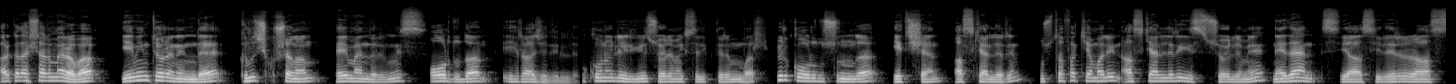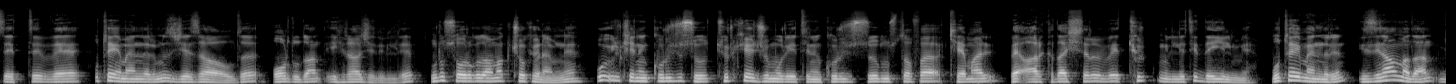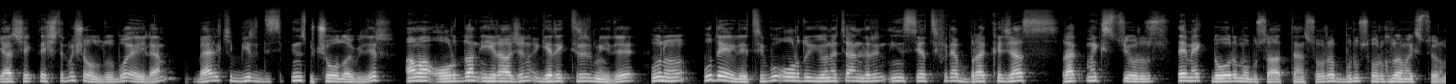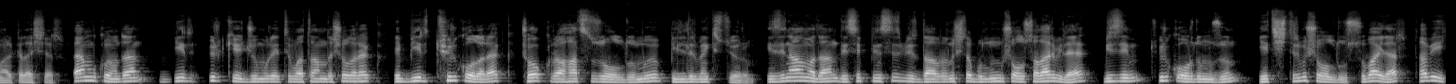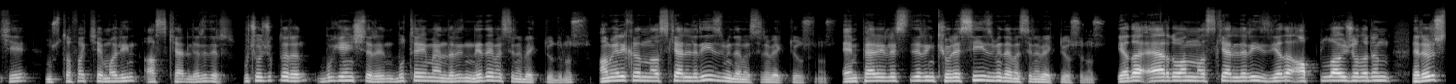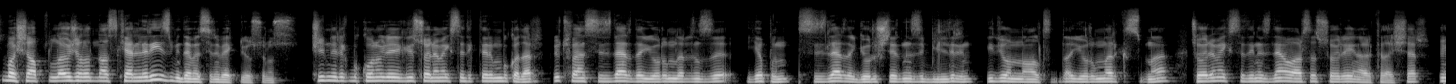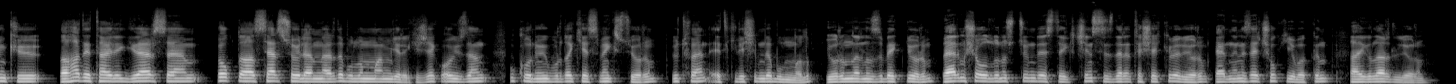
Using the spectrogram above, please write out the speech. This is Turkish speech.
Arkadaşlar merhaba. Yemin töreninde kılıç kuşanan teğmenlerimiz ordudan ihraç edildi. Bu konuyla ilgili söylemek istediklerim var. Türk ordusunda yetişen askerlerin Mustafa Kemal'in askerleriyiz söylemi neden siyasileri rahatsız etti ve bu teğmenlerimiz ceza aldı. Ordudan ihraç edildi. Bunu sorgulamak çok önemli. Bu ülkenin kurucusu, Türkiye Cumhuriyeti'nin kurucusu Mustafa Kemal ve arkadaşları ve Türk milleti değil mi? Bu teğmenlerin izin almadan gerçekleştirmiş olduğu bu eylem belki bir disiplin suçu olabilir ama ordudan ihracını gerektirir miydi? Bunu bu devleti, bu orduyu yönetenlerin inisiyatifine bırakacağız, bırakmak istiyoruz demek doğru mu bu saatten sonra? Bunu sorgulamak istiyorum arkadaşlar. Ben bu konudan bir Türkiye Cumhuriyeti vatandaşı olarak ve bir Türk olarak çok rahatsız olduğumu bildirmek istiyorum. İzin almadan disiplinsiz bir davranışta bulunmuş olsalar bile bizim Türk ordumuzun yetiştirmiş olduğu subaylar tabii ki Mustafa Kemal'in askerleridir. Bu çocukların, bu gençlerin, bu teğmenlerin ne demesini bekliyordunuz? Amerika'nın askerleriyiz mi demesini bekliyorsunuz? Emperyalistlerin kölesiyiz mi demesini bekliyorsunuz? Ya da Erdoğan'ın askerleriyiz ya da Abdullah Öcalan'ın terörist başı Abdullah Öcalan'ın askerleriyiz mi demesini bekliyorsunuz? Şimdilik bu konuyla ilgili söylemek istediklerim bu kadar. Lütfen sizler de yorumlarınızı yapın. Sizler de görüşlerinizi bildirin. Videonun altında yorumlar kısmına söylemek istediğiniz ne varsa söyleyin arkadaşlar. Çünkü daha detaylı girersem çok daha sert söylemlerde bulunmam gerekecek. O yüzden bu konuyu burada kesmek istiyorum. Lütfen etkileşimde bulunalım. Yorumlarınızı bekliyorum. Vermiş olduğunuz tüm destek için sizlere teşekkür ediyorum. Kendinize çok iyi bakın. Saygılar diliyorum.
